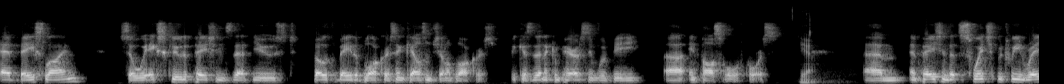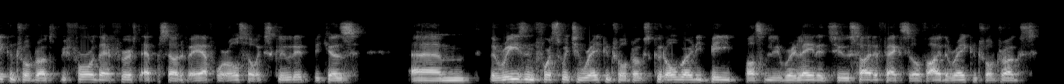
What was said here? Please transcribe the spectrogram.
at baseline. So we excluded patients that used both beta blockers and calcium channel blockers because then a comparison would be uh, impossible, of course. Yeah. Um, and patients that switched between rate control drugs before their first episode of AF were also excluded because um, the reason for switching rate control drugs could already be possibly related to side effects of either rate control drugs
